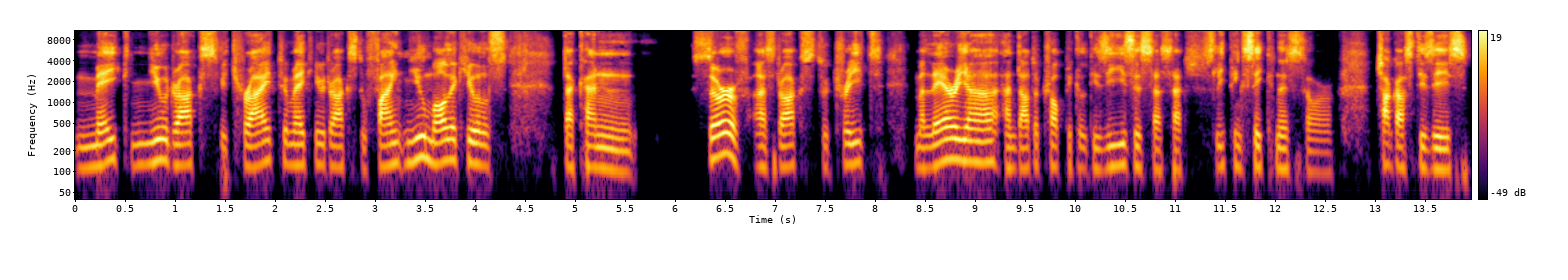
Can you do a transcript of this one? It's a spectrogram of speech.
make new drugs. We try to make new drugs to find new molecules that can serve as drugs to treat malaria and other tropical diseases as such as sleeping sickness or Chagas disease.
